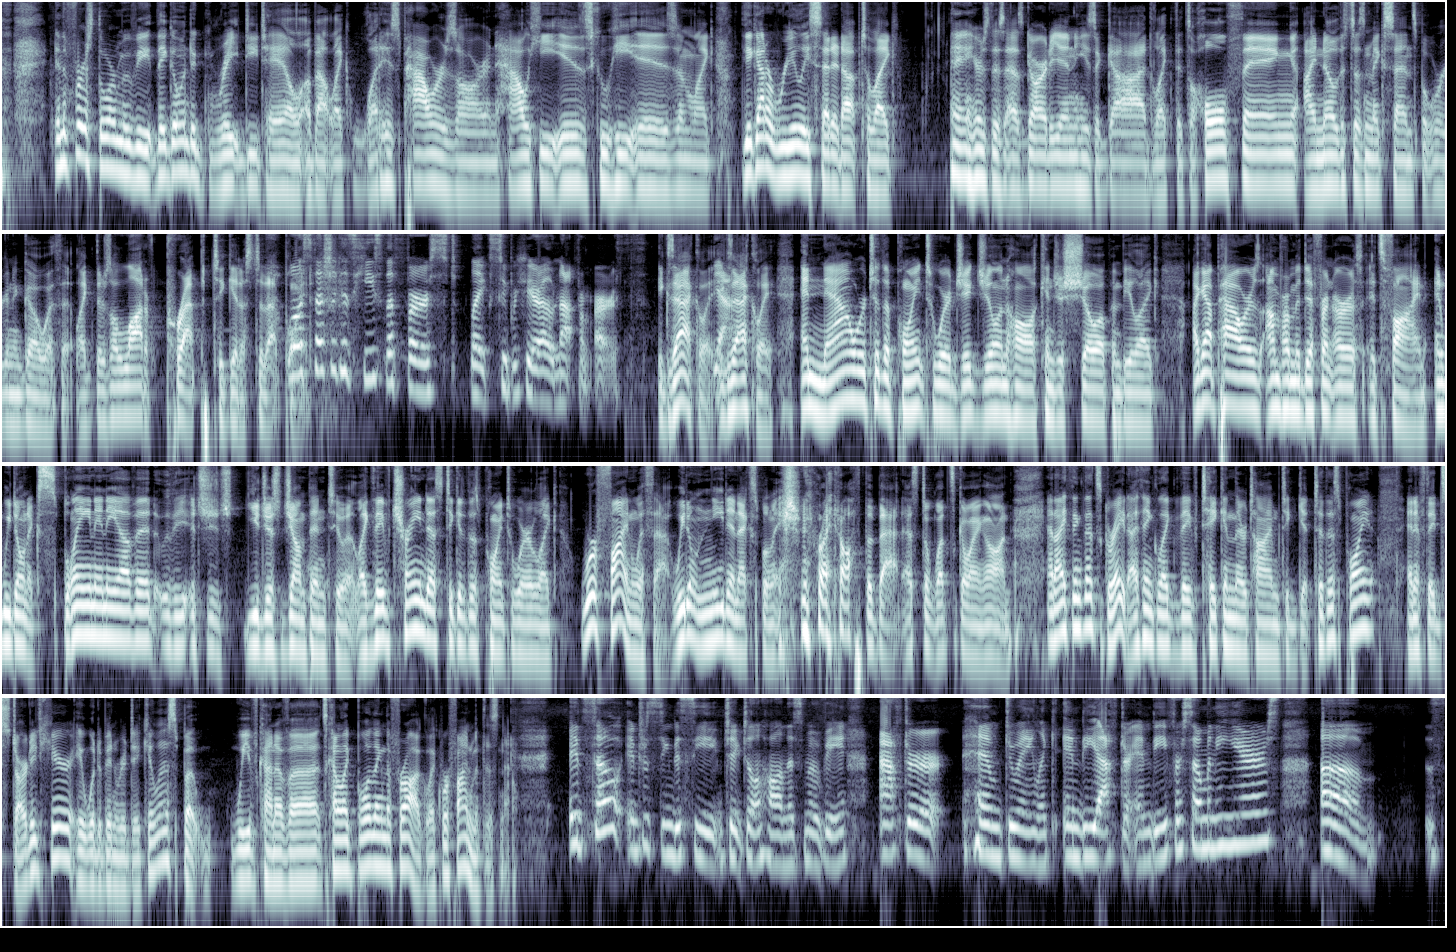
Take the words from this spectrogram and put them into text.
in the first Thor movie, they go into great detail about like what his powers are and how he is who he is, and like you got to really set it up to like hey, here's this Asgardian. He's a god. Like, that's a whole thing. I know this doesn't make sense, but we're going to go with it. Like, there's a lot of prep to get us to that point. Well, especially because he's the first like superhero not from Earth. exactly. Yeah. Exactly. And now we're to the point to where Jake Gyllenhaal can just show up and be like, I got powers. I'm from a different Earth. It's fine. And we don't explain any of it. It's just, you just jump into it. Like, they've trained us to get to this point to where, like, we're fine with that. We don't need an explanation right off the bat as to what's going on. And I think that's great. I think like they've taken their time to get to this point. And if they'd started here, it would have been ridiculous. But we've kind of uh it's kind of like boiling the frog. Like we're fine with this now. It's so interesting to see Jake Gyllenhaal in this movie after him doing like indie after indie for so many years. Um,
